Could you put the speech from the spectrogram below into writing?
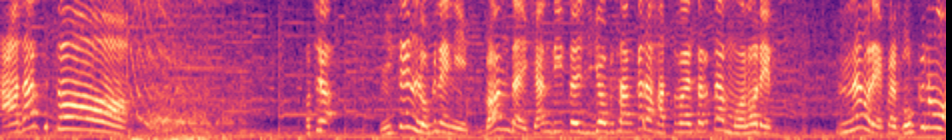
アダプト。こちら。2006年にバンダイキャンディートイ事業部さんから発売されたものです。なのでこれ僕の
